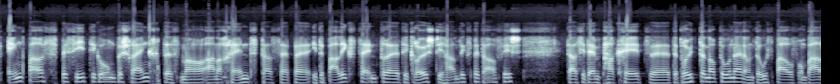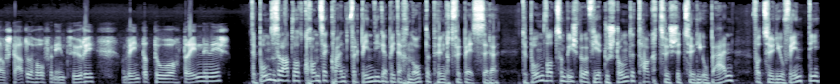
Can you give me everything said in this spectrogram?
die Engpassbeseitigung beschränkt, dass man anerkennt, dass eben in den Ballungszentren der grösste Handlungsbedarf ist, dass in dem Paket äh, der Brüttener Tunnel und der Ausbau vom Bahnhof Stadelhofen in Zürich und Winterthur drinnen ist. Der Bundesrat will konsequent Verbindungen bei den Knotenpunkten verbessern. Der Bund will zum Beispiel einen Viertelstundentakt zwischen Zürich und Bern, von Zürich auf Winti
